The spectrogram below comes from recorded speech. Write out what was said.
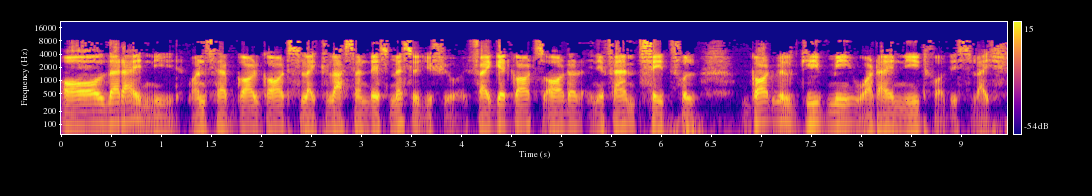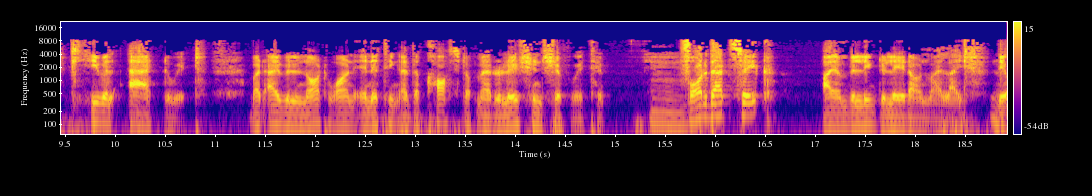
all that I need. Once I've got God's, like last Sunday's message, if you, if I get God's order and if I'm faithful, God will give me what I need for this life. He will add to it but I will not want anything at the cost of my relationship with Him. Mm. For that sake, I am willing to lay down my life. Yes. They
